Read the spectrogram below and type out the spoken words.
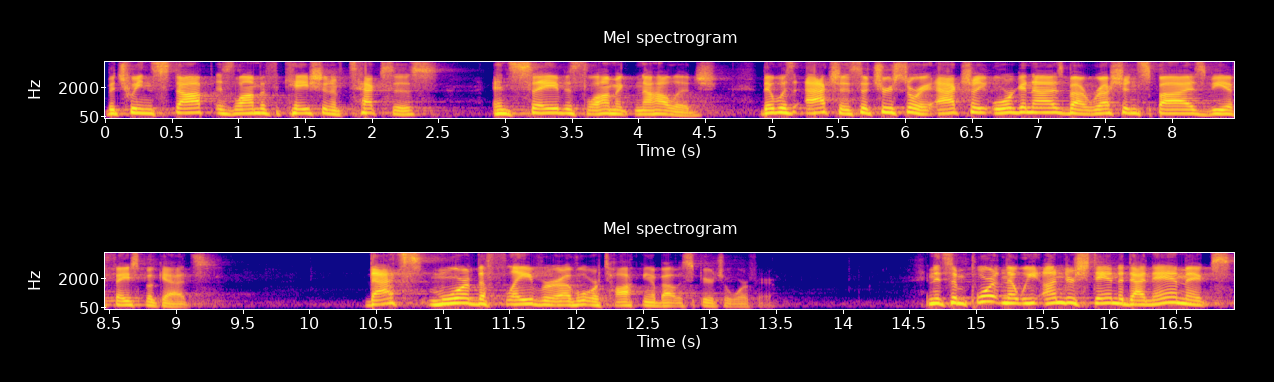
between Stop Islamification of Texas and Save Islamic Knowledge that was actually, it's a true story, actually organized by Russian spies via Facebook ads. That's more of the flavor of what we're talking about with spiritual warfare. And it's important that we understand the dynamics.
